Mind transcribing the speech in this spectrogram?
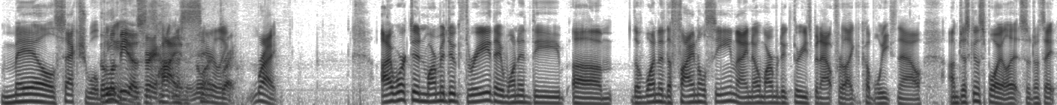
male sexual The beings. libido is very It's high north, necessarily- right. Right. I worked in Marmaduke 3. They wanted the um the one of the final scene. I know Marmaduke 3's been out for like a couple weeks now. I'm just going to spoil it, so don't say it.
